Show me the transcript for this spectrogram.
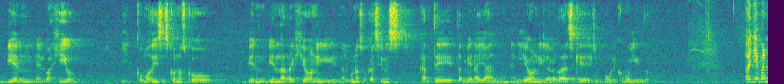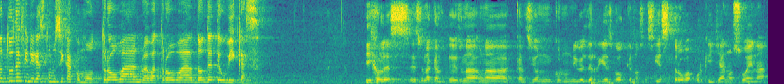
bien el Bajío. Y como dices, conozco bien, bien la región y en algunas ocasiones canté también allá en, en León y la verdad es que es un público muy lindo. Oye, bueno, tú definirías tu música como trova, nueva trova, ¿dónde te ubicas? Híjole, es, una, es una, una canción con un nivel de riesgo que no sé si es trova porque ya no suena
